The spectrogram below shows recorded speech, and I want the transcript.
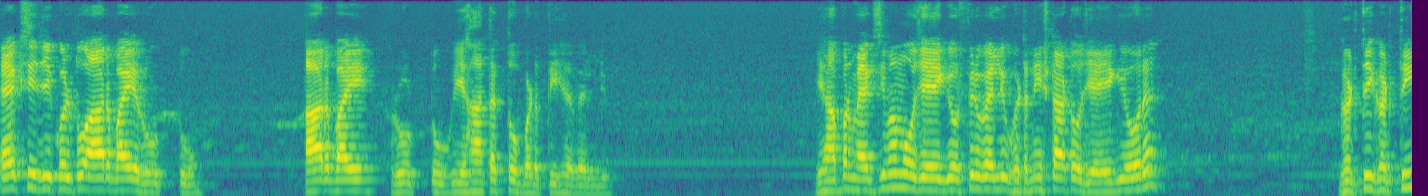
x is equal to r by root two r by root two यहाँ तक तो बढ़ती है वैल्यू यहाँ पर मैक्सिमम हो जाएगी और फिर वैल्यू घटनी स्टार्ट हो जाएगी और घटती घटती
